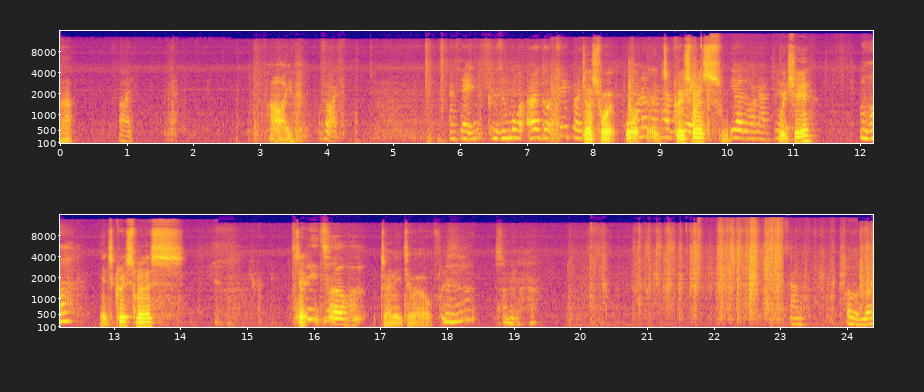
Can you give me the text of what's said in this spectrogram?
that? Five. Five? Five. I think, because what I got two presents. Josh, what? What? One of them It's Christmas. The other one had. Which year? What? It's Christmas. Is it 2012. 2012. Something like that. Oh, Lord.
